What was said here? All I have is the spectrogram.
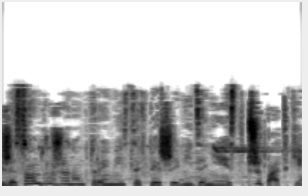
że są drużyną, której miejsce w pierwszej lidze nie jest przypadkiem.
